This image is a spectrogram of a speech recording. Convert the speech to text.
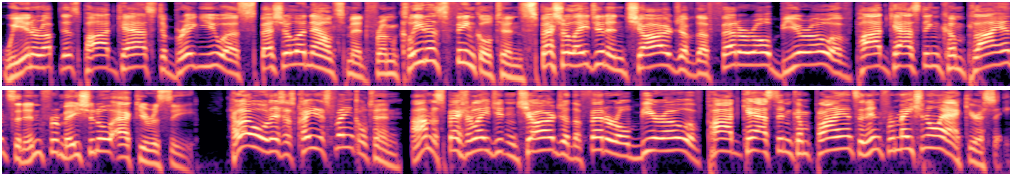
We interrupt this podcast to bring you a special announcement from Cletus Finkelton, Special Agent in charge of the Federal Bureau of Podcasting Compliance and Informational Accuracy. Hello, this is Cletus Finkleton. I'm the special agent in charge of the Federal Bureau of Podcasting Compliance and Informational Accuracy.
